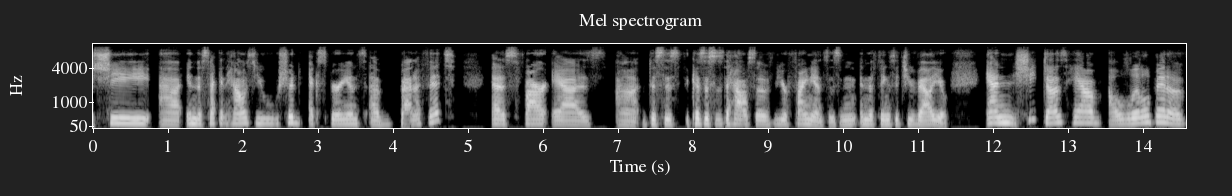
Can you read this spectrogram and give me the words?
She, uh, in the second house, you should experience a benefit as far as uh, this is because this is the house of your finances and, and the things that you value. And she does have a little bit of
